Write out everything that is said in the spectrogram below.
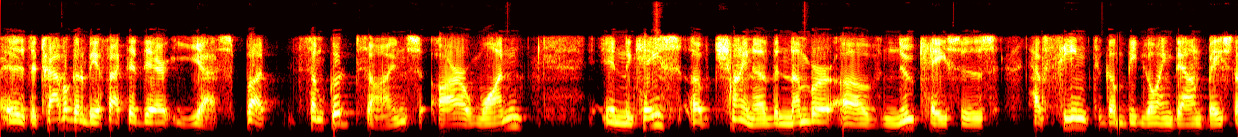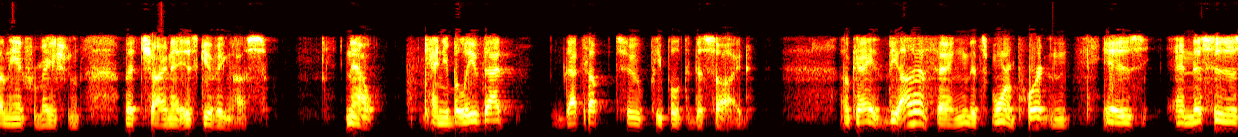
is the travel going to be affected there? Yes, but some good signs are one in the case of China, the number of new cases have seemed to be going down based on the information that China is giving us. Now, can you believe that? That's up to people to decide. Okay, the other thing that's more important is, and this is,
